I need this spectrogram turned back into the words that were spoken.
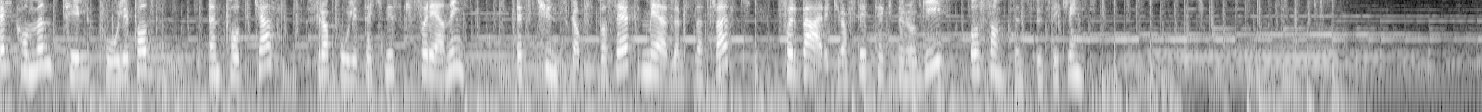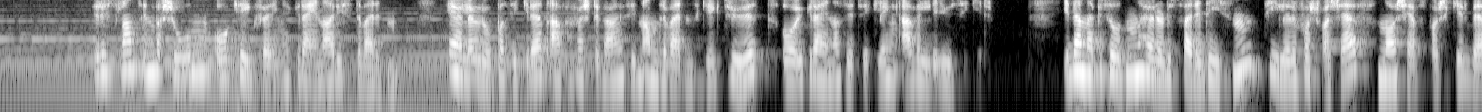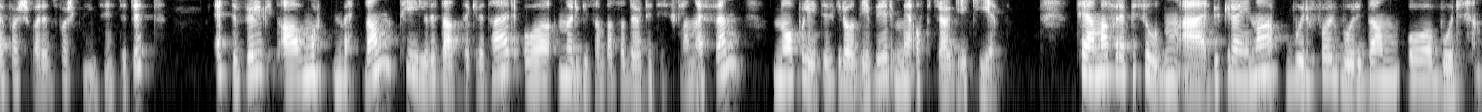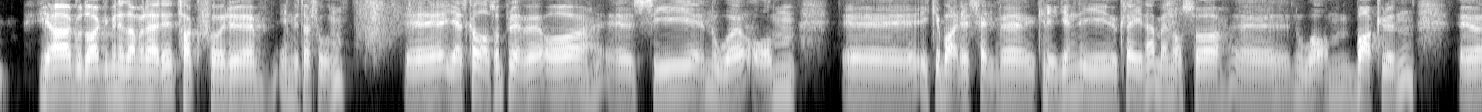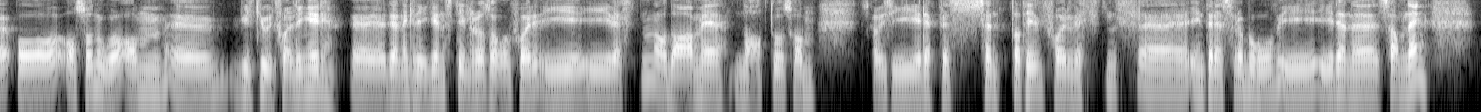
Velkommen til Polipod, en podkast fra Politeknisk forening. Et kunnskapsbasert medlemsnettverk for bærekraftig teknologi og samfunnsutvikling. Russlands invasjon og krigføring i Ukraina ryster verden. Hele Europas sikkerhet er for første gang siden andre verdenskrig truet, og Ukrainas utvikling er veldig usikker. I denne episoden hører du Sverre Disen, tidligere forsvarssjef, nå sjefsforsker ved Forsvarets forskningsinstitutt, etterfulgt av Morten Wetland, tidligere statssekretær og Norges ambassadør til Tyskland og FN, nå politisk rådgiver med oppdrag i Kiev. Temaet for episoden er Ukraina, hvorfor, hvordan og hvor hen. Ja, god dag, mine damer og herrer. Takk for uh, invitasjonen. Uh, jeg skal altså prøve å uh, si noe om ikke bare selve krigen i Ukraina, men også noe om bakgrunnen. Og også noe om hvilke utfordringer denne krigen stiller oss overfor i, Vesten, og da med Nato som skal vi si, representativ for Vestens interesser og behov i, denne sammenheng.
